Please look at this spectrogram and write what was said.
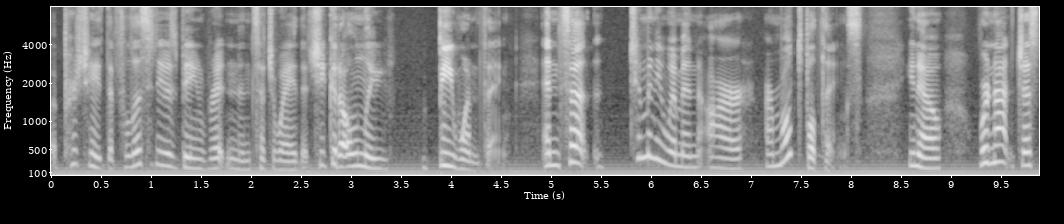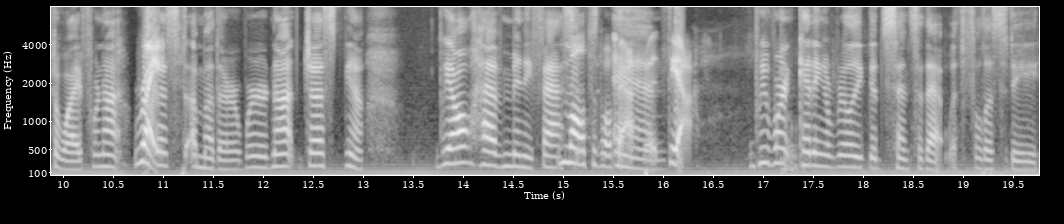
appreciate that Felicity was being written in such a way that she could only be one thing, and so too many women are are multiple things. You know, we're not just a wife. We're not Right. just a mother. We're not just you know. We all have many facets. Multiple facets. Yeah. we weren't getting a really good sense of that with Felicity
